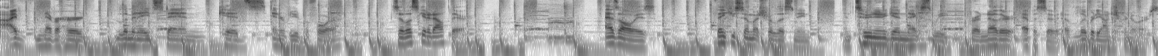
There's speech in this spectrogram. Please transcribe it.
I've never heard lemonade stand kids interviewed before. So let's get it out there. As always, thank you so much for listening and tune in again next week for another episode of Liberty Entrepreneurs.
